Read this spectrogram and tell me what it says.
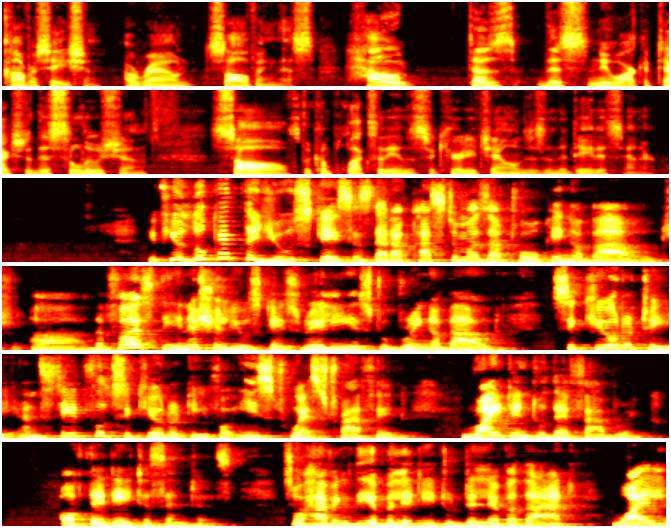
conversation around solving this. How does this new architecture, this solution, solve the complexity and the security challenges in the data center? If you look at the use cases that our customers are talking about, uh, the first, the initial use case really is to bring about security and stateful security for east west traffic right into their fabric of their data centers. So, having the ability to deliver that while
